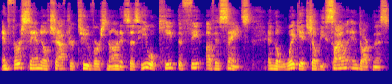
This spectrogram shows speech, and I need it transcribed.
In 1 Samuel chapter 2 verse 9 it says he will keep the feet of his saints and the wicked shall be silent in darkness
